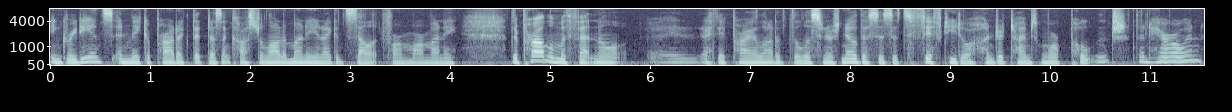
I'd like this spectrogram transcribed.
ingredients and make a product that doesn't cost a lot of money and I could sell it for more money. The problem with fentanyl, I think probably a lot of the listeners know this, is it's 50 to 100 times more potent than heroin.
